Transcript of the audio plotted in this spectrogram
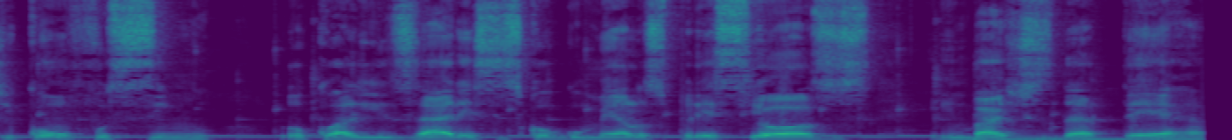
de, com o focinho, localizar esses cogumelos preciosos embaixo da terra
